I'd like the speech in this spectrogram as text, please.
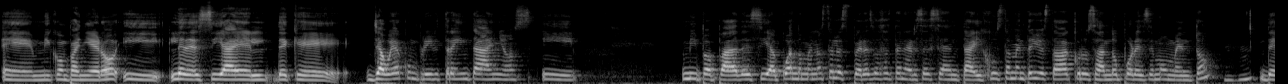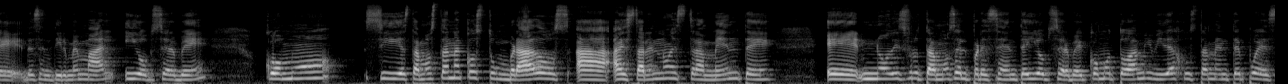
eh, mi compañero, y le decía a él de que ya voy a cumplir 30 años y mi papá decía, cuando menos te lo esperes vas a tener 60 y justamente yo estaba cruzando por ese momento de, de sentirme mal y observé cómo si estamos tan acostumbrados a, a estar en nuestra mente, eh, no disfrutamos el presente y observé como toda mi vida justamente pues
